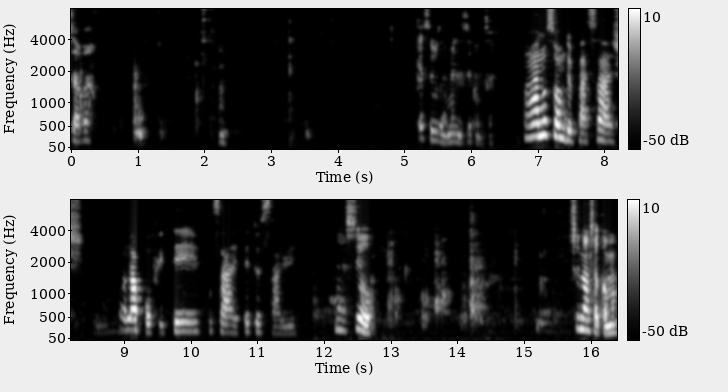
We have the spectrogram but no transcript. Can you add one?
Ça va. Hmm. Qu'est-ce qui vous amène ici comme ça? Ah, nous sommes de passage. On a profité pour s'arrêter te saluer. Merci. Oh. Sinon, c'est comment?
